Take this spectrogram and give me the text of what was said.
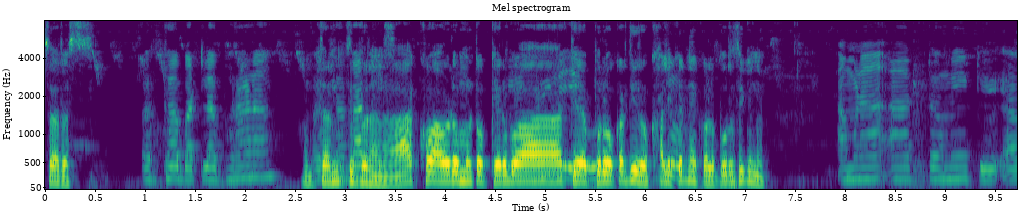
સરસ. અડધા બાટલા ભરાણા તનથી ભરાણા. આખો આવડો મોટો કેરબો તે પૂરો કરી દીધો. ખાલી કરી નાખો પૂરું થઈ ગયું ને? હમણાં આ તમે કે આ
